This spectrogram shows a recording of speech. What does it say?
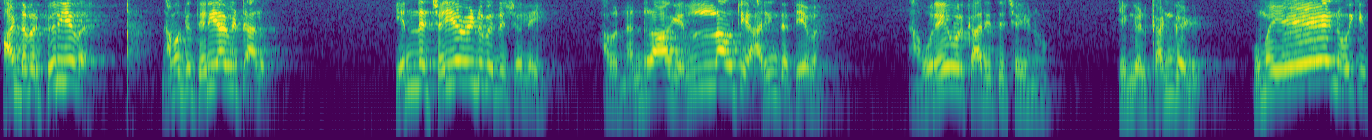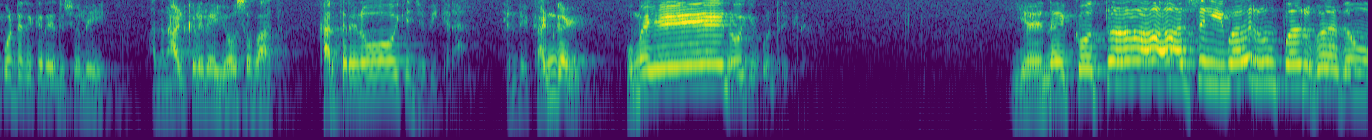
ஆண்டவர் பெரியவர். நமக்கு தெரியாவிட்டாலும் என்ன செய்ய வேண்டும் என்று சொல்லி அவர் நன்றாக எல்லாவற்றையும் அறிந்த தேவன். நான் ஒரே ஒரு காரியத்தை செய்யணும். எங்கள் கண்கள் உமையே நோக்கி கொண்டிருக்கிறது என்று சொல்லி அந்த நாட்களிலே யோசபாத் கர்த்தரை நோக்கி ஜெபிக்கிறார். என்னுடைய கண்கள் உமையே நோக்கி கொண்டிருக்கிறது. எனக்கொத்தாசை வரும் பர்வதம்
